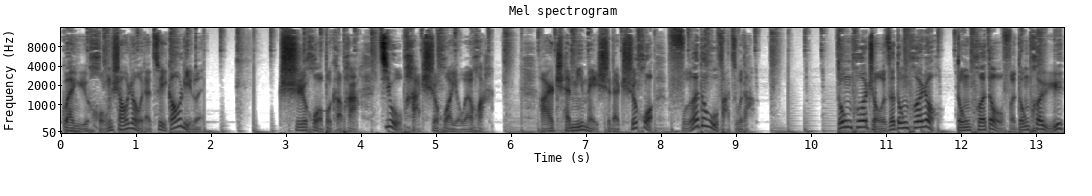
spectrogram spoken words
关于红烧肉的最高理论。吃货不可怕，就怕吃货有文化，而沉迷美食的吃货，佛都无法阻挡。东坡肘子，东坡肉，东坡豆腐，东坡鱼，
